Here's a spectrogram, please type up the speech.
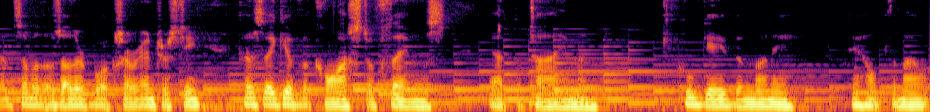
and some of those other books are interesting because they give the cost of things at the time and who gave them money to help them out.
